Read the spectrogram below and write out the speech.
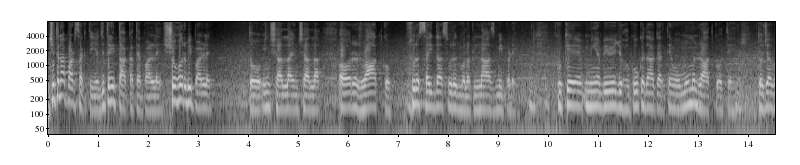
जितना पढ़ सकती है, जितनी ताकत है पढ़ ले, शोहर भी पढ़ ले। तो इन शह और रात को सूरज सईदा सूरज मुल्क लाजमी पढ़े। क्योंकि मियाँ बीवी जो हकूक़ अदा करते हैं वो अमूमन रात को होते हैं। तो जब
